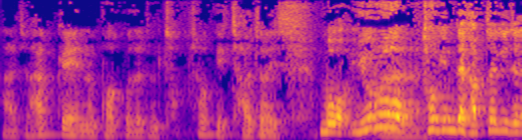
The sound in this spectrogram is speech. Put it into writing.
아주 학교에 있는 벚꽃도 좀 촉촉히 젖어 있어요. 뭐 유럽 네. 톡인데 갑자기 저,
